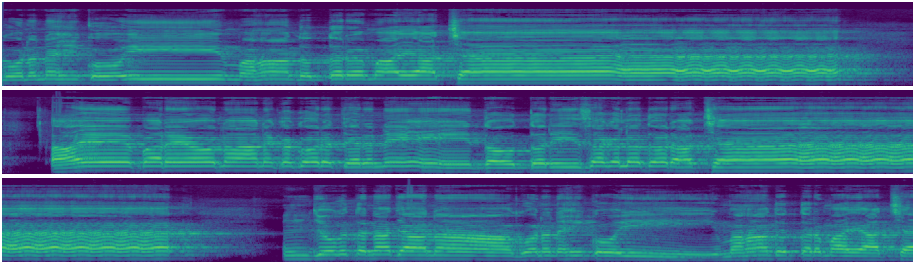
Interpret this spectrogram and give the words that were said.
ਗੁਣ ਨਹੀਂ ਕੋਈ, ਮਹਾ ਦੁੱਤਰ ਮਾਇਆ ਅੱਛਾ ਆਏ ਪਰਿਓ ਨਾਨਕ ਗੁਰ ਚਰਨੇ, ਤਉ ਤਰੀ ਸਗਲ ਦੁਰਾਛਾ। ਜੁਗਤ ਨਾ ਜਾਣਾ, ਗੁਣ ਨਹੀਂ ਕੋਈ ਮਹਾਦੁੱਤਰ ਮਾਇਆ ਅੱਛਾ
